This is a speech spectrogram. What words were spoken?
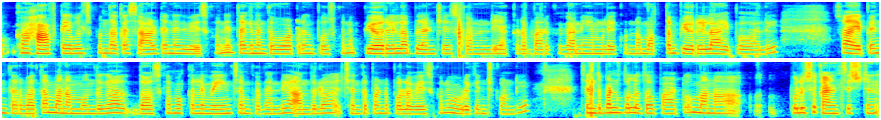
ఒక హాఫ్ టేబుల్ స్పూన్ దాకా సాల్ట్ అనేది వేసుకొని తగినంత వాటర్ని పోసుకొని ప్యూరీలా బ్లెండ్ చేసుకోనండి. ఎక్కడ బరక కానీ ఏం లేకుండా మొత్తం ప్యూరీలా అయిపోవాలి. సో అయిపోయిన తర్వాత మనం ముందుగా దోసకాయ ముక్కల్ని వేయించాం కదండి అందులో చింతపండు పుల్ల వేసుకొని ఉడికించుకోండి. చింతపండు పుల్లతో పాటు మన పులుసు కన్సిస్టెన్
